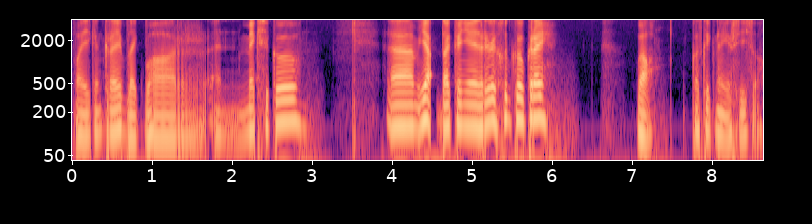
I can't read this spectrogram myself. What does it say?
waar jy kan kry, blijkbaar in Mexico. Um, ja, daar kan jy redelijk goedkoop kry. Wel, kan kyk nou eers hier so.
